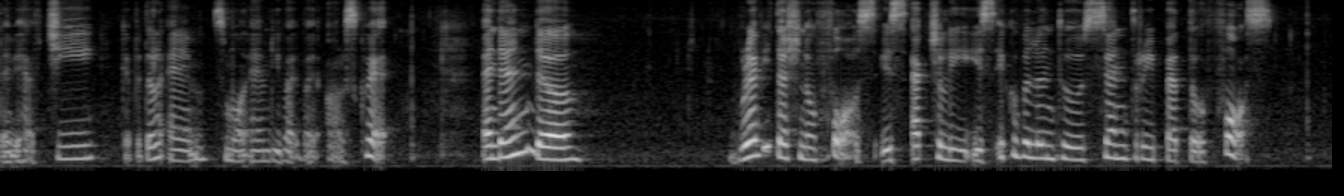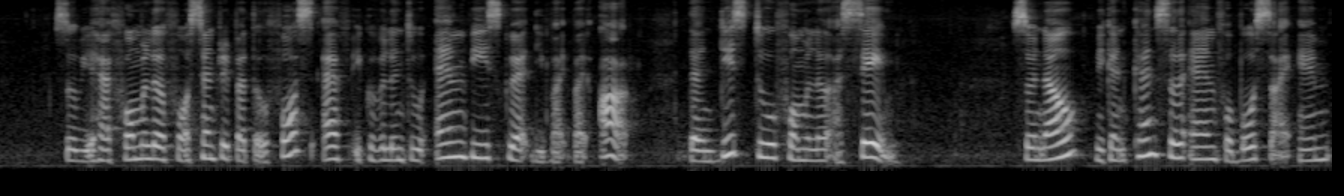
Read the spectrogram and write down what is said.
Then we have G capital M small m divided by R squared. And then the gravitational force is actually is equivalent to centripetal force. So we have formula for centripetal force F equivalent to mv squared divided by R. Then these two formula are same. So now we can cancel m for both side, m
